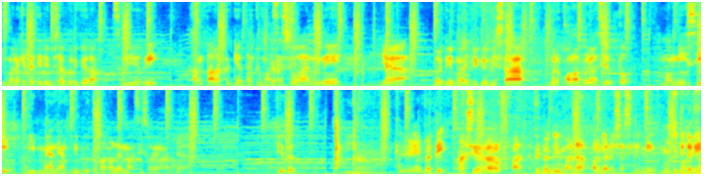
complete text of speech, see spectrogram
di mana kita tidak bisa bergerak sendiri antara kegiatan kemahasiswaan ini ya bagaimana juga bisa berkolaborasi untuk mengisi demand yang dibutuhkan oleh mahasiswa yang ada. Gitu. Oke, berarti masih relevan. Tapi bagaimana organisasi ini mengikuti dari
